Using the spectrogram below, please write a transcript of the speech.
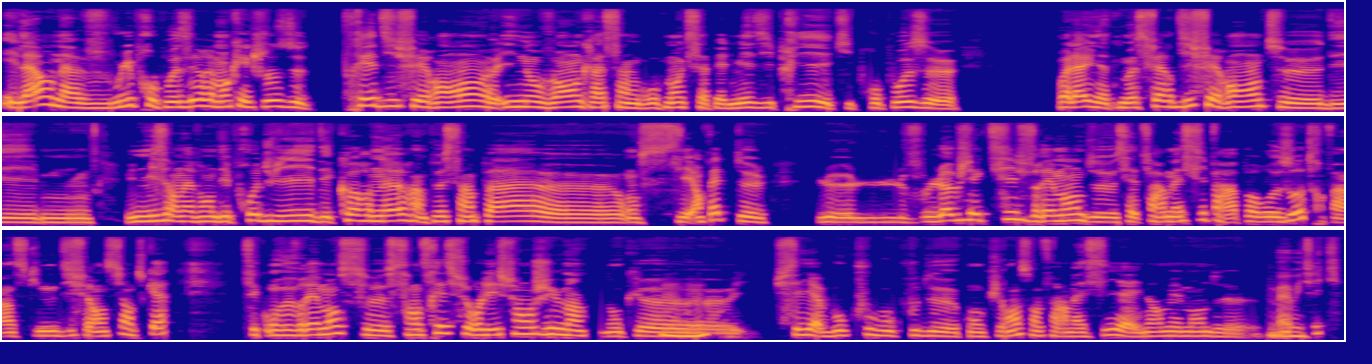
Et là, on a voulu proposer vraiment quelque chose de très différent, innovant, grâce à un groupement qui s'appelle Mediprix et qui propose voilà une atmosphère différente, euh, des, mm, une mise en avant des produits, des corners un peu sympas. Euh, on c'est en fait l'objectif vraiment de cette pharmacie par rapport aux autres, enfin ce qui nous différencie en tout cas, c'est qu'on veut vraiment se centrer sur l'échange humain. Donc euh, mmh tu sais, il y a beaucoup beaucoup de concurrence en pharmacie, il y a énormément de bah boutiques.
